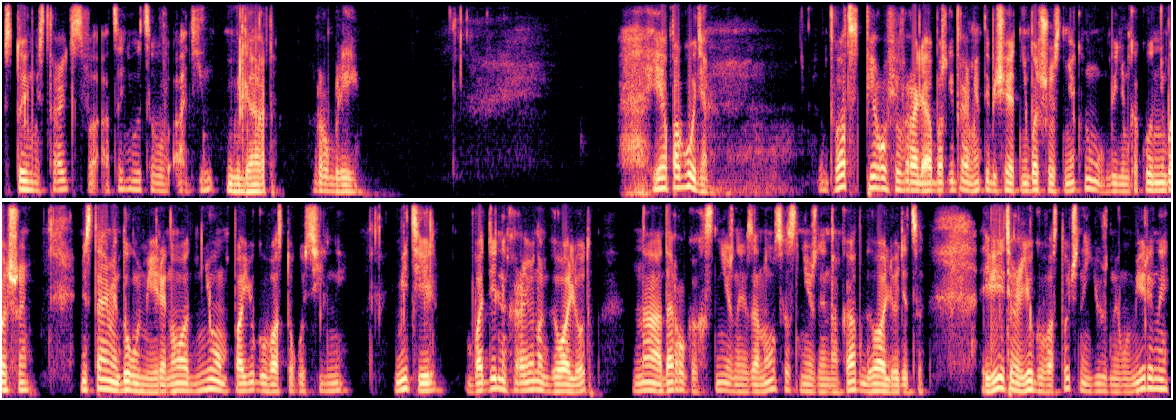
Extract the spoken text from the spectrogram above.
Стоимость строительства оценивается в 1 миллиард рублей. И о погоде. 21 февраля Башгидромет обещает небольшой снег, ну, видим, какой он небольшой, местами до умеренного, днем по юго-востоку сильный, метель, в отдельных районах гололед, на дорогах снежные заносы, снежный накат, гололедица. Ветер юго-восточный, южный умеренный.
